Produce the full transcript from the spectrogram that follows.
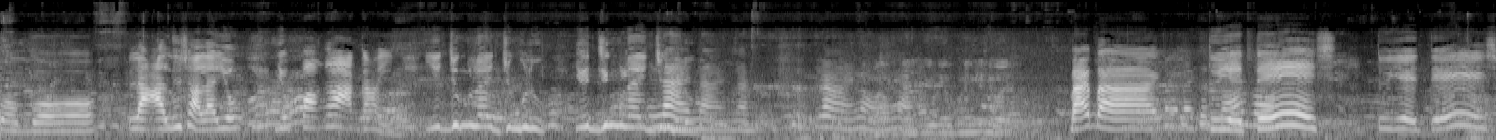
बाबा. लालू शाला यो यो पका काय? ये जिंगलू आहे जिंगलू. ये जिंगलू आहे जिंगलू. Bye bye. Do your dish. Do your dish.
